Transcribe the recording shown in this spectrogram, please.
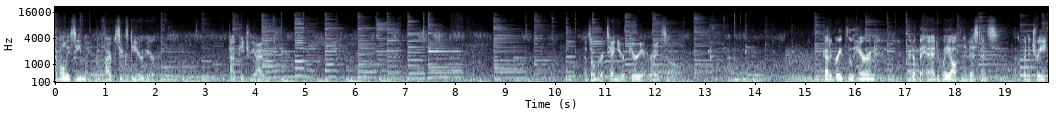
I've only seen like about five or six deer here at Petrie Island. That's over a 10 year period, right? So, got a great blue heron right up ahead, way off in the distance, up in a tree.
